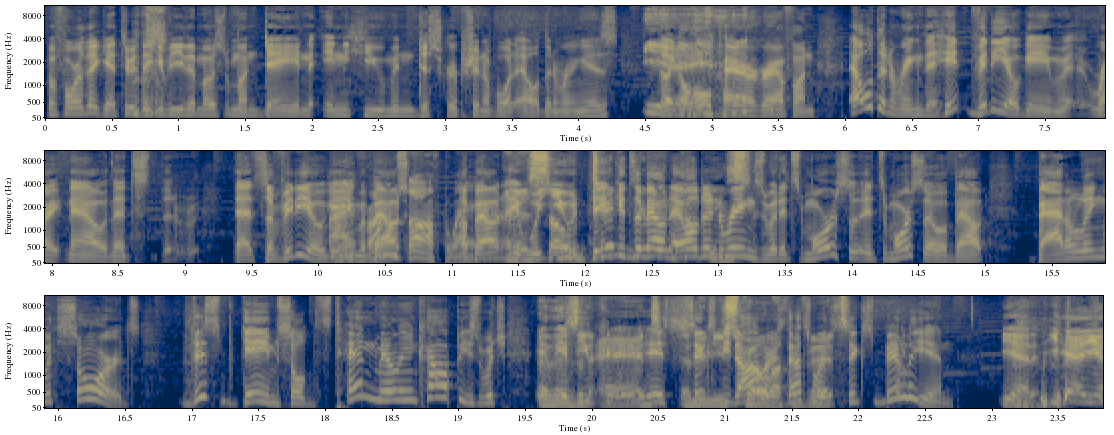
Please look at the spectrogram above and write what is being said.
before they get to it, they give you the most mundane, inhuman description of what Elden Ring is. like a whole paragraph on Elden Ring, the hit video game right now. That's that's a video game From about Software. about And it, it's you would think it's about million Elden copies. Rings, but it's more so it's more so about battling with swords. This game sold 10 million copies, which if, And if there's you an ad, it's and then you sixty scroll dollars, up that's worth bit. six billion. Yeah, yeah, yeah.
